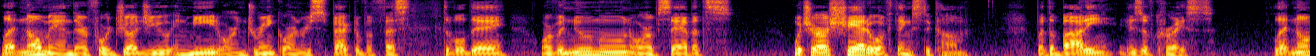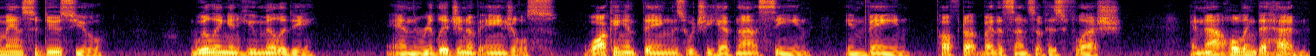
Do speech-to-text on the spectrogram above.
Let no man therefore judge you in meat or in drink or in respect of a festival day or of a new moon or of Sabbaths, which are a shadow of things to come, but the body is of Christ. Let no man seduce you, willing in humility and the religion of angels, walking in things which he hath not seen, in vain, puffed up by the sense of his flesh and not holding the head,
